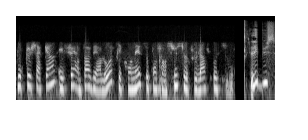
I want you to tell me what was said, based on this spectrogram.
pour que chacun ait fait un pas vers l'autre et qu'on ait ce consensus le plus large possible. Les bus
